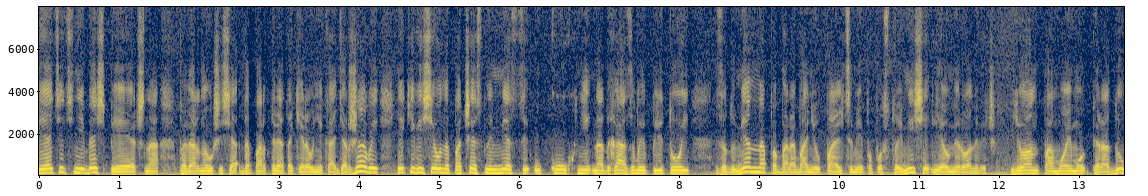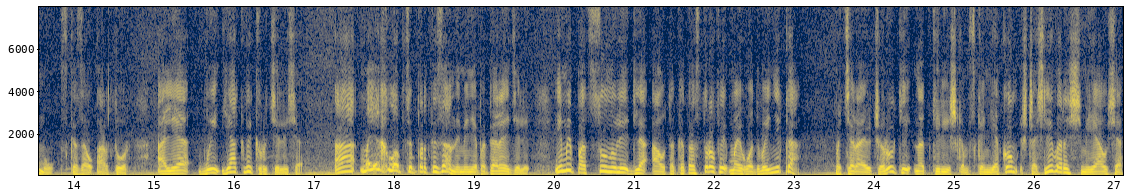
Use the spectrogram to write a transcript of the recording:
меціць небяспечна, павярнуўшыся да партрэта кіраўніка дзяржавы, які вісеў на пачэсным месцы ў кухні над газавай плітой, задуменна па барабаніў пальцамі па пустой місе Леў Міронович. Ён, па-мойму, перадумаў, сказаў Артур, але вы як выкруціліся? А мае хлопцы партызаны мяне папярэдзілі і мы падсунулі для аўтакатастрофы майго двайніка. Паціраючы руки над кілішкам з каньяком шчасліва рассмяяўся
